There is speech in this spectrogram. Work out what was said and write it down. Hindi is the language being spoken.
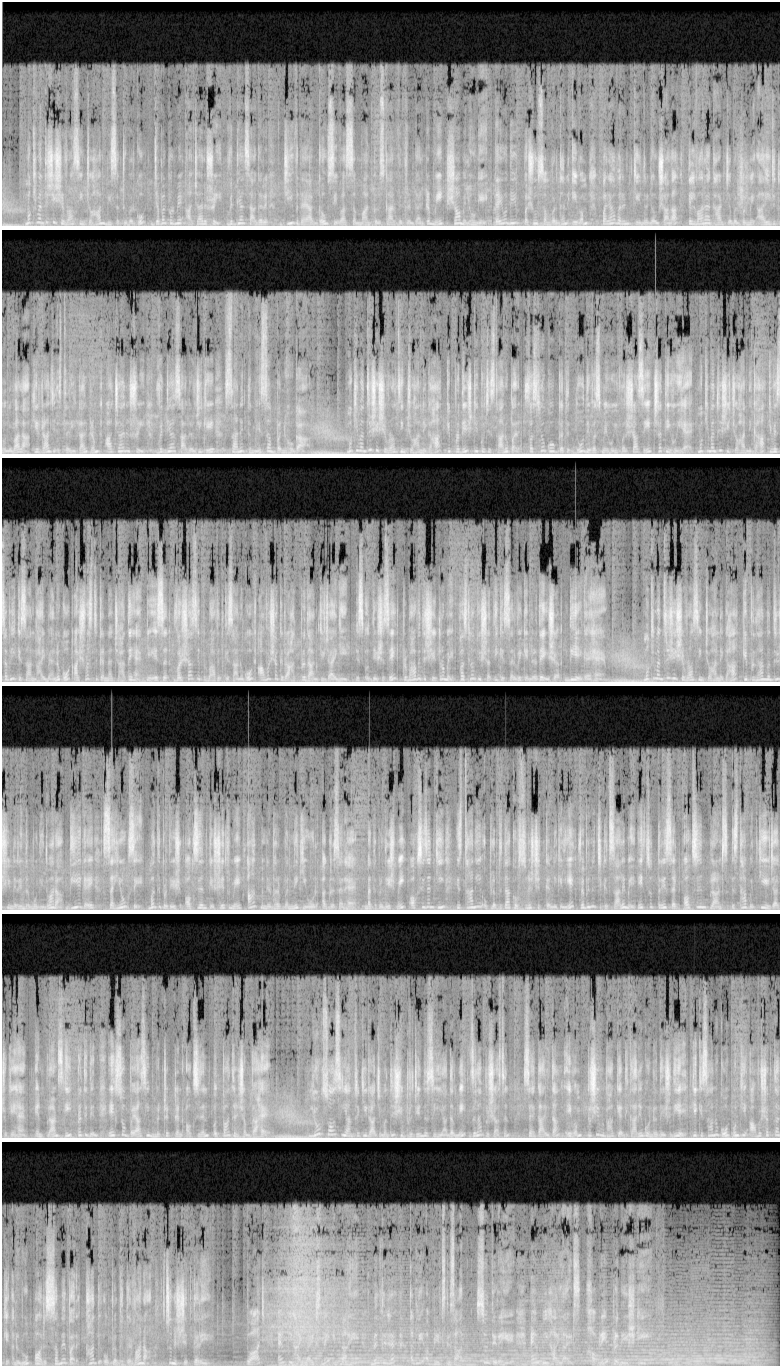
मुख्यमंत्री श्री शिवराज सिंह चौहान 20 अक्टूबर को जबलपुर में आचार्य श्री विद्यासागर जीव दया गौ सेवा सम्मान पुरस्कार वितरण कार्यक्रम में शामिल होंगे। दयोदेव पशु संवर्धन एवं पर्यावरण केंद्र गौशाला तिलवारा घाट जबलपुर में आयोजित होने वाला ये राज्य स्तरीय कार्यक्रम आचार्य श्री विद्यासागर जी के सानिध्य में सम्पन्न होगा। मुख्यमंत्री श्री शिवराज सिंह चौहान ने कहा कि प्रदेश के कुछ स्थानों पर फ़सलों को गत दो दिवस में हुई वर्षा से क्षति हुई है। मुख्यमंत्री श्री चौहान ने कहा कि वे सभी किसान भाई बहनों को आश्वस्त करना चाहते हैं कि इस वर्षा से प्रभावित किसानों को आवश्यक राहत प्रदान की जाएगी। इस उद्देश्य से प्रभावित क्षेत्रों में फ़सलों की क्षति के सर्वे के निर्देश दिए गए हैं। मुख्यमंत्री श्री शिवराज सिंह चौहान ने कहा कि प्रधानमंत्री श्री नरेंद्र मोदी द्वारा दिए गए सहयोग से मध्य प्रदेश ऑक्सीजन के क्षेत्र में आत्मनिर्भर बनने की ओर अग्रसर है। मध्य प्रदेश में ऑक्सीजन की स्थानीय उपलब्धता को सुनिश्चित करने के लिए विभिन्न चिकित्सालय में एक ऑक्सीजन प्लांट्स स्थापित किए जा चुके हैं। इन प्लांट्स की प्रतिदिन एक सौ बयासी मीट्रिक टन ऑक्सीजन उत्पादन क्षमता है। लोक स्वास्थ्य यांत्रिकी राज्य मंत्री श्री ब्रजेंद्र सिंह यादव ने जिला प्रशासन, सहकारिता एवं कृषि विभाग के अधिकारियों को निर्देश दिए कि किसानों को उनकी आवश्यकता के अनुरूप और समय पर खाद्य उपलब्ध करवाना सुनिश्चित करें। तो आज एम पी हाईलाइट्स में इतना ही। मिलते हैं अगली अपडेट्स के साथ। सुनते रहिए एम पी हाईलाइट्स खबरें प्रदेश की।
